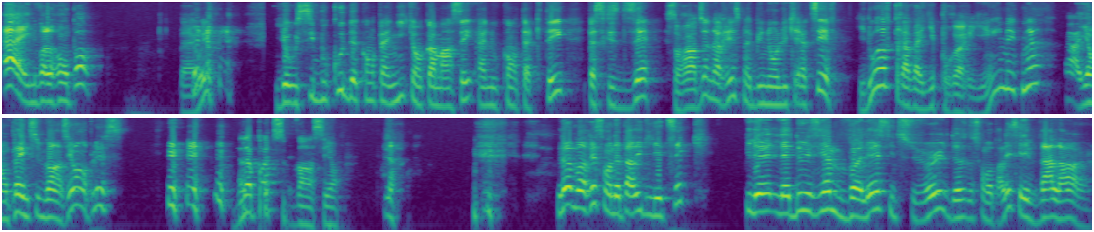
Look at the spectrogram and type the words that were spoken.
Ah, ils ne voleront pas. Ben oui. Il y a aussi beaucoup de compagnies qui ont commencé à nous contacter parce qu'ils se disaient ils sont rendus un organisme à but non lucratif. Ils doivent travailler pour rien maintenant. Ah, ils ont plein de subventions en plus. Il n'y a pas de subvention. Non. Là, Maurice, on a parlé de l'éthique. Puis le, deuxième volet, si tu veux, de, ce qu'on va parler, c'est les valeurs.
